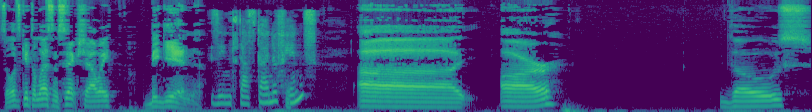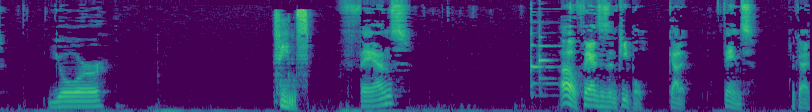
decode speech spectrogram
So let's get to lesson six, shall we? Begin. Sind das deine Fans? Uh, are those your Fans. fans? Oh, fans is in people. Got it. Fans. Okay.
